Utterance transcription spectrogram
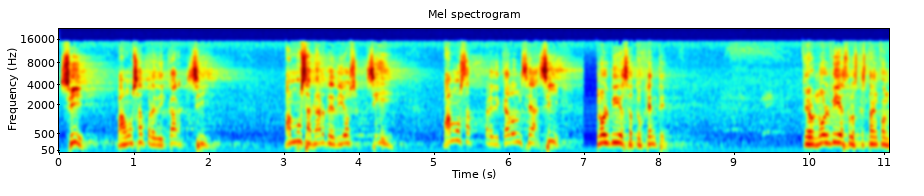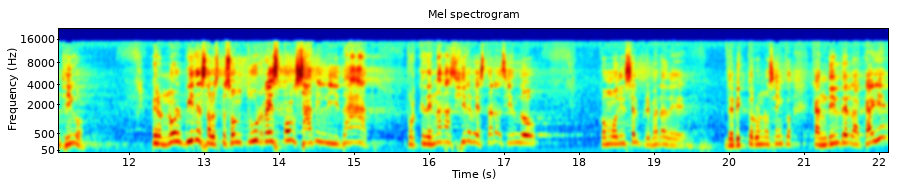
Sí, vamos a predicar, sí. Vamos a hablar de Dios, sí. Vamos a predicar donde sea, sí. No olvides a tu gente. Pero no olvides a los que están contigo. Pero no olvides a los que son tu responsabilidad. Porque de nada sirve estar haciendo, como dice el primero de, de Víctor 1.5, candil de la calle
